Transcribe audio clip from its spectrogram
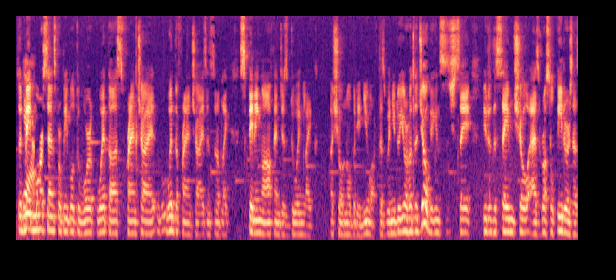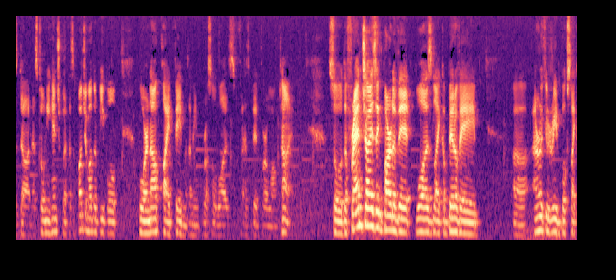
So it Yeah. made more sense for people to work with us franchise with the franchise instead of like spinning off and just doing like a show nobody knew of. Because when you do your hood the joke, you can say you do the same show as Russell Peters has done, as Tony Hinchcliffe, as a bunch of other people who are now quite famous. I mean, Russell was has been for a long time. So the franchising part of it was like a bit of a uh, I don't know if you read books like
